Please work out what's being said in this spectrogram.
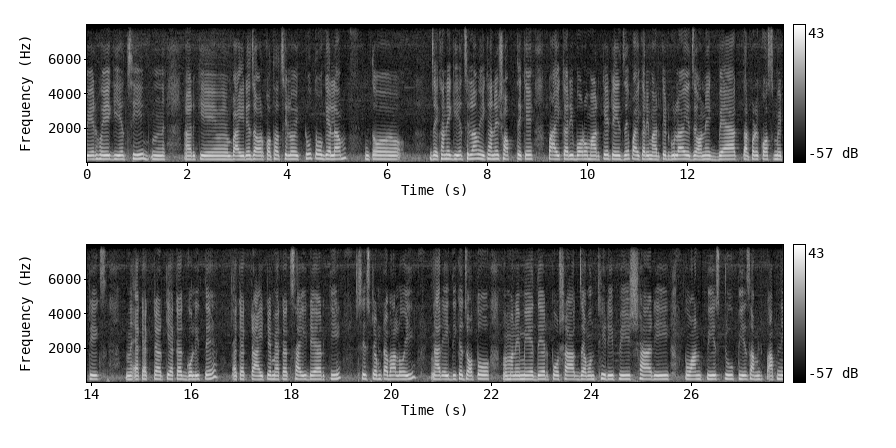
বের হয়ে গিয়েছি আর কি, বাইরে যাওয়ার কথা ছিল একটু, তো গেলাম। তো যেখানে গিয়েছিলাম, এখানে সব থেকে পাইকারি বড় মার্কেট, এই যে পাইকারি মার্কেটগুলো, এই যে অনেক ব্যাগ, তারপরে কসমেটিক্স এক একটা আর কি, এক এক গলিতে, এক একটা আইটেম এক এক সাইডে আর কি সিস্টেমটা ভালোই। আর এইদিকে যত মানে মেয়েদের পোশাক, যেমন three piece sari one piece two piece আমি, আপনি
